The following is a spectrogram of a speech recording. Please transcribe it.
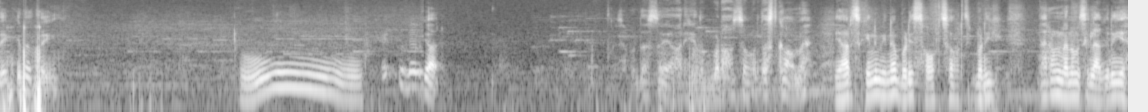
देख के तो सही। ओह। यार ज़बरदस्त है यार, ये तो बड़ा ज़बरदस्त काम है। यार स्किन भी ना बड़ी सॉफ्ट सॉफ्ट बड़ी नरम नरम सी लग रही है।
